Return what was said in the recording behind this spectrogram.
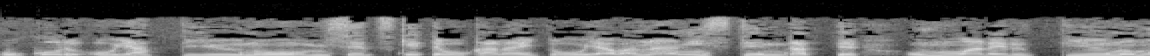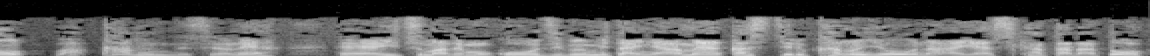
怒る親っていうのを見せつけておかないと、親は何してんだって思われるっていうのもわかるんですよね。えー、いつまでもこう自分みたいに甘やかしてるかのような怪し方だと、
